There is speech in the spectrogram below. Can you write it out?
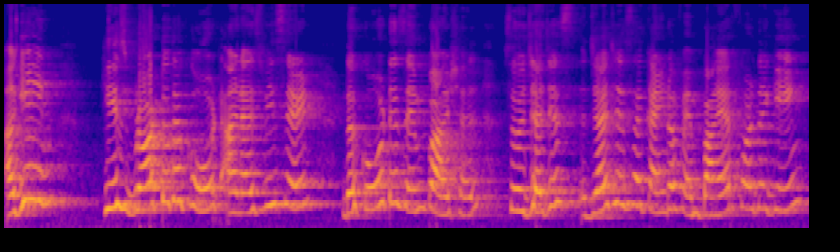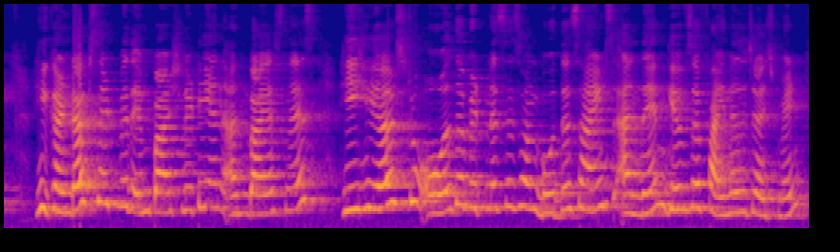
Again he is brought to the court and as we said the court is impartial. So judges, judge is a kind of umpire for the game. He conducts it with impartiality and unbiasedness. He hears to all the witnesses on both the sides and then gives a final judgment.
